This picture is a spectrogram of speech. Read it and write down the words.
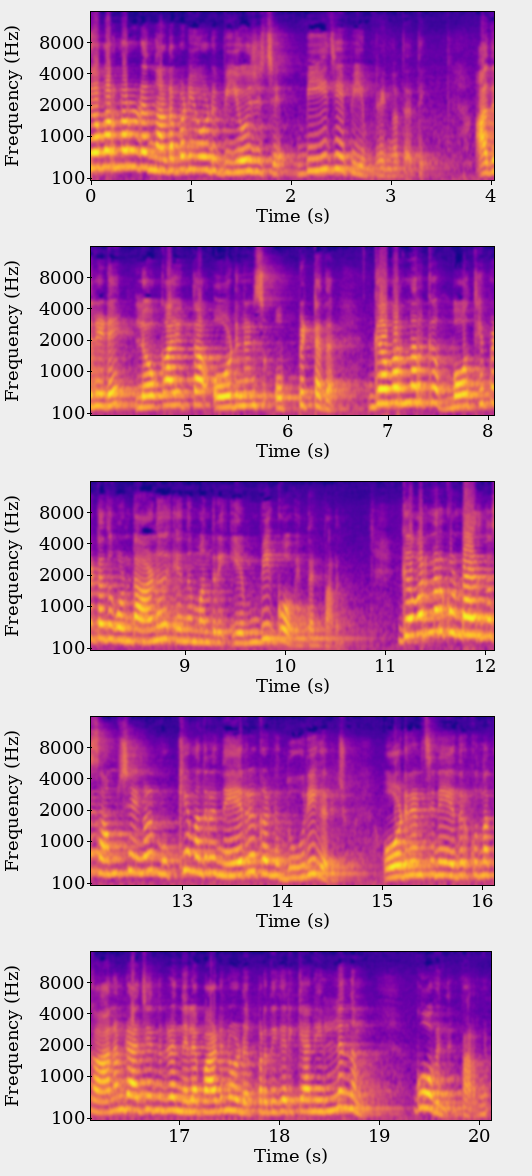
ഗവർണറുടെ നടപടിയോട് വിയോജിച്ച് ബി ജെ പിയും രംഗത്തെത്തി. അതിനിടെ ലോകായുക്ത ഓർഡിനൻസ് ഒപ്പിട്ടത് ഗവർണർക്ക് ബോധ്യപ്പെട്ടതുകൊണ്ടാണ് എന്ന് മന്ത്രി എം വി ഗോവിന്ദൻ പറഞ്ഞു. ഗവർണർക്കുണ്ടായിരുന്ന സംശയങ്ങൾ മുഖ്യമന്ത്രി നേരിൽ കണ്ട് ദൂരീകരിച്ചു. ഓർഡിനൻസിനെ എതിർക്കുന്ന കാനം രാജേന്ദ്രന്റെ നിലപാടിനോട് പ്രതികരിക്കാനില്ലെന്നും ഗോവിന്ദൻ പറഞ്ഞു.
